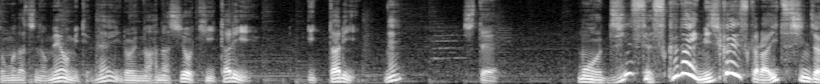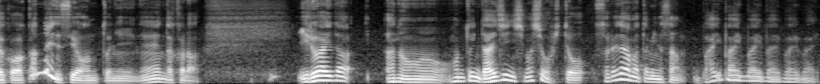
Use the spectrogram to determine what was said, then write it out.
友達の目を見てねいろいろな話を聞いたり言ったりねしてもう人生少ない短いですからいつ死んじゃうか分かんないんですよ本当に。ねだからいる間あの本当に大事にしましょう人それではまた皆さんバイバイバイバイバイバイ。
